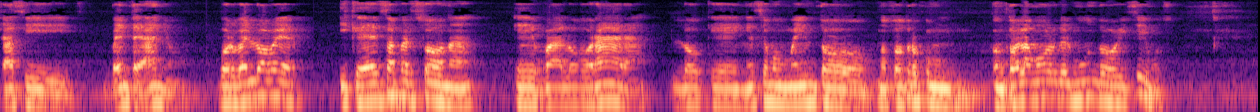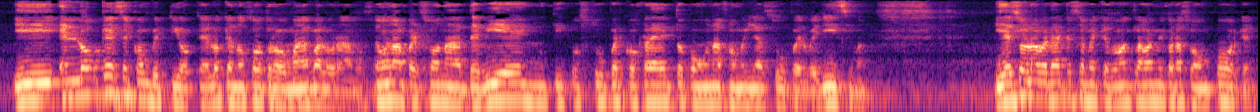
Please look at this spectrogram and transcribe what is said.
casi 20 años. Volverlo a ver y que esa persona eh, valorara lo que en ese momento nosotros con, con, todo el amor del mundo hicimos. Y en lo que se convirtió, que es lo que nosotros más valoramos. Es una persona de bien, un tipo súper correcto, con una familia súper bellísima. Y eso la verdad que se me quedó anclado en mi corazón porque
